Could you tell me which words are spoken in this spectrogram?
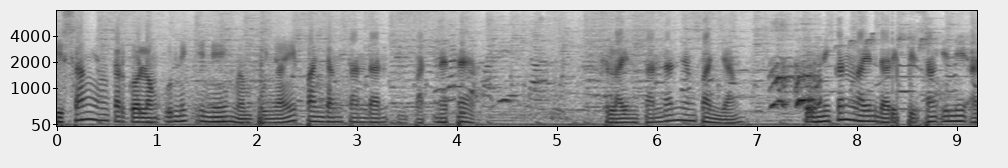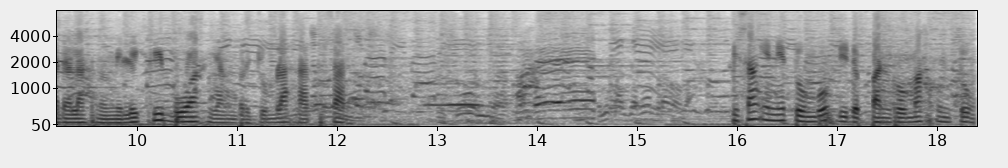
Pisang yang tergolong unik ini mempunyai panjang tandan 4 meter. Selain tandan yang panjang, keunikan lain dari pisang ini adalah memiliki buah yang berjumlah ratusan. Pisang ini tumbuh di depan rumah Untung,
